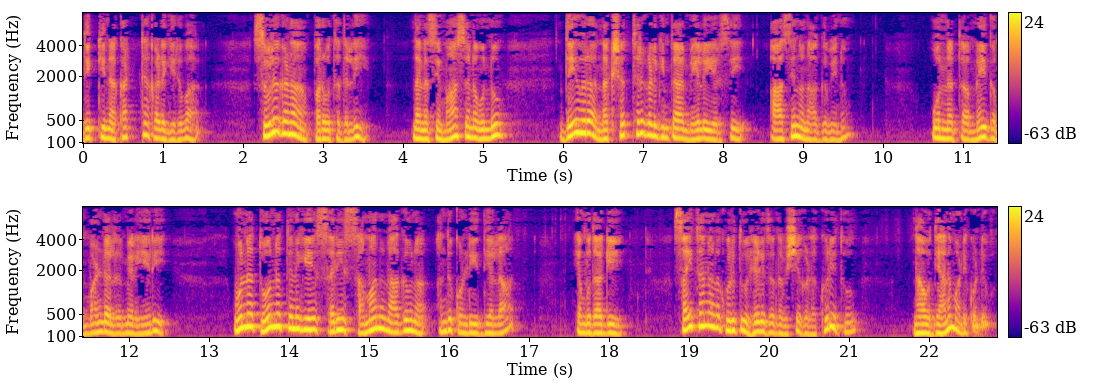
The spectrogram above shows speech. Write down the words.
ದಿಕ್ಕಿನ ಕಟ್ಟ ಕಡೆಗಿರುವ ಸುರಗಣ ಪರ್ವತದಲ್ಲಿ ನನ್ನ ಸಿಂಹಾಸನವನ್ನು ದೇವರ ನಕ್ಷತ್ರಗಳಿಗಿಂತ ಮೇಲೆ ಏರಿಸಿ ಆಸೀನನಾಗುವೆನು. ಉನ್ನತ ಮೇಘ ಮಂಡಲದ ಮೇಲೆ ಏರಿ ಉನ್ನತೋನ್ನತನಿಗೆ ಸರಿ ಸಮಾನನಾಗುವನ ಅಂದುಕೊಂಡಿದ್ದೀಯಲ್ಲ? ಎಂಬುದಾಗಿ ಸೈತಾನನ ಕುರಿತು ಹೇಳಿದ ವಿಷಯಗಳ ಕುರಿತು ನಾವು ಧ್ಯಾನ ಮಾಡಿಕೊಂಡೆವು.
